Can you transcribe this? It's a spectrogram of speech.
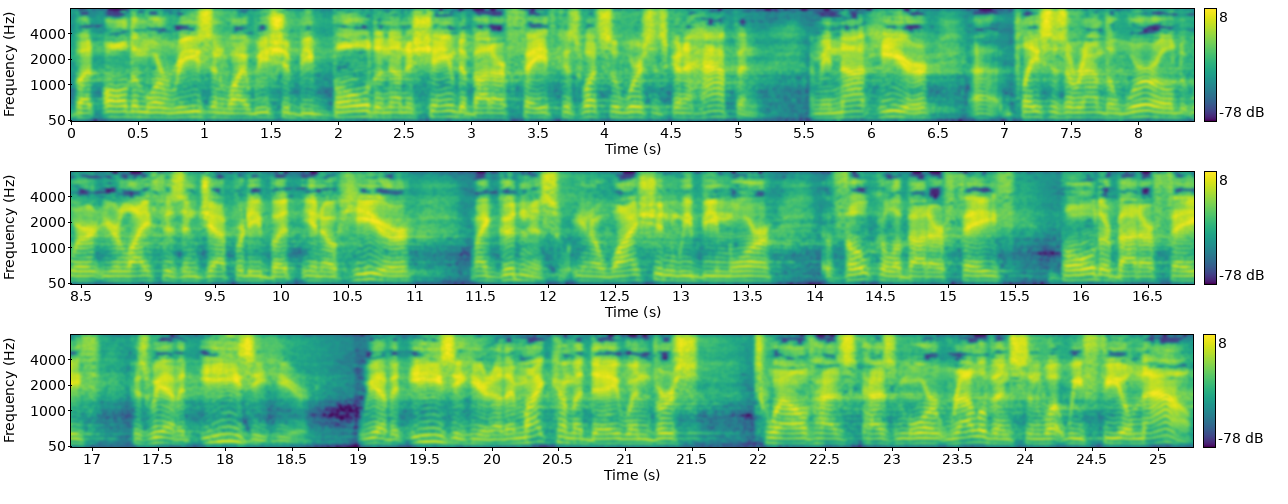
but all the more reason why we should be bold and unashamed about our faith, because what's the worst that's going to happen? I mean, not here, uh, places around the world where your life is in jeopardy, but, you know, here, my goodness, you know, why shouldn't we be more vocal about our faith, bold about our faith? Because we have it easy here. We have it easy here. Now, there might come a day when verse 12 has, has more relevance than what we feel now.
